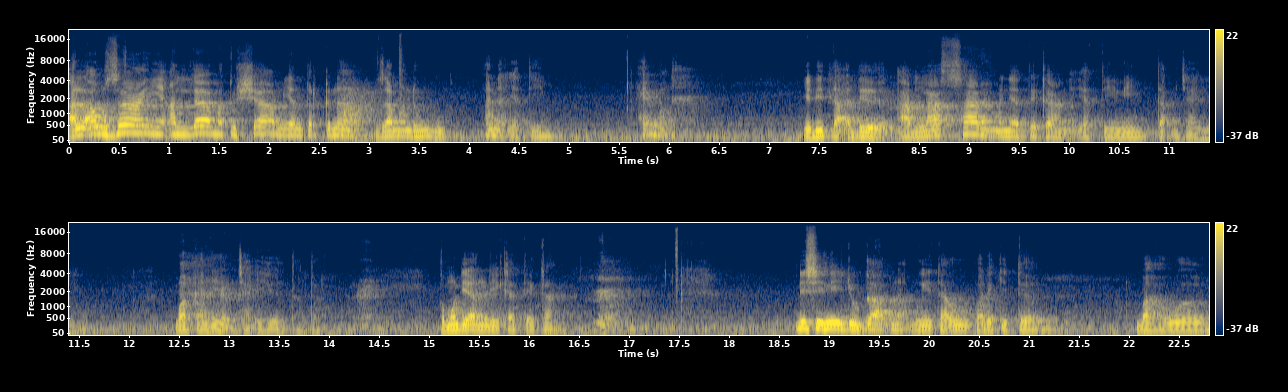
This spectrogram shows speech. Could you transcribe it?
Al-Auza'i Allamatu Syam yang terkenal zaman dahulu. Anak yatim. Hebat. Jadi tak ada alasan menyatakan anak yatim ini tak berjaya. Bahkan dia percaya tuan-tuan. Kemudian dikatakan di sini juga nak beritahu pada kita bahawa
